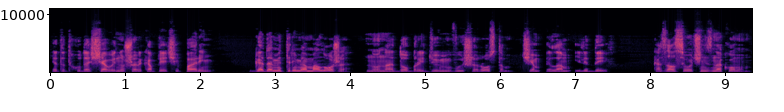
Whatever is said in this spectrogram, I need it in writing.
этот худощавый, но широкоплечий парень, годами тремя моложе, но на добрый дюйм выше ростом, чем Элам или Дейв, казался очень знакомым.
